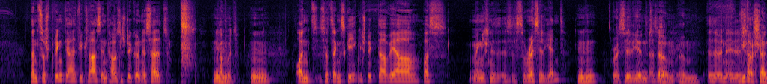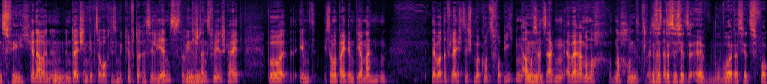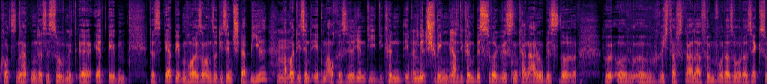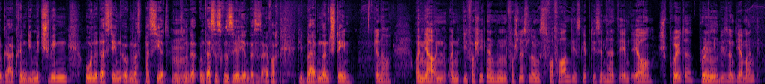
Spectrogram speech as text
dann zerspringt der halt wie Glas in tausend Stücke und ist halt pff, kaputt. Mhm. Und sozusagen das Gegenstück da wäre, was im Englischen ist, ist, ist resilient. Mhm. Resilient, Resilient, also- ähm, ähm, Also in, in, widerstandsfähig. Genau, in, Mhm. im Deutschen gibt es aber auch diesen Begriff der Resilienz, der Widerstandsfähigkeit, wo eben, ich sag mal, bei dem Diamanten, der würde vielleicht sich mal kurz verbiegen, aber sozusagen, er wäre immer noch, noch hart. Mhm. Das du, ist, das ist jetzt, äh, wo wir das jetzt vor kurzem hatten, das ist so mit äh, Erdbeben. Das Erdbebenhäuser und so, die sind stabil, aber die sind eben auch resilient, die, die können eben. Richtig, mitschwingen. ja. Also die können bis zu einer gewissen, keine Ahnung, bis zu einer äh, äh, Richterskala 5 oder so oder 6 sogar, können die mitschwingen, ohne dass denen irgendwas passiert. Und, so. und, da- und das ist resilient, das ist einfach, die bleiben dann stehen. Genau. Und ja, und, und die verschiedenen Verschlüsselungsverfahren, die es gibt, die sind halt eben eher spröde, brittle, Mhm. wie so ein Diamant.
